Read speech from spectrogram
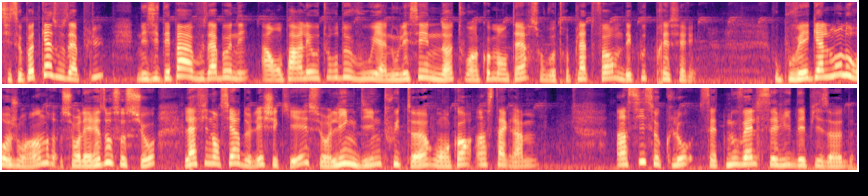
Si ce podcast vous a plu, n'hésitez pas à vous abonner, à en parler autour de vous et à nous laisser une note ou un commentaire sur votre plateforme d'écoute préférée. Vous pouvez également nous rejoindre sur les réseaux sociaux, la financière de l'échiquier, sur LinkedIn, Twitter ou encore Instagram. Ainsi se clôt cette nouvelle série d'épisodes.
